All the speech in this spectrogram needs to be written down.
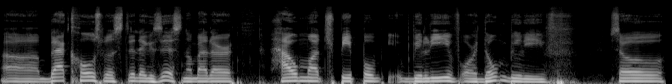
uh, black holes will still exist no matter how much people believe or don't believe. So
